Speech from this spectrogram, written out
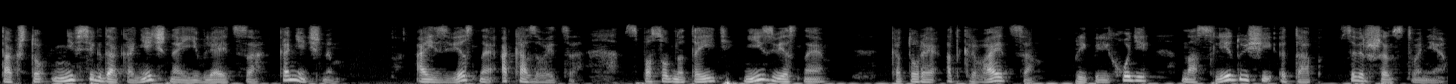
Так что не всегда конечное является конечным, а известное, оказывается, способно таить неизвестное, которое открывается при переходе на следующий этап совершенствования.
